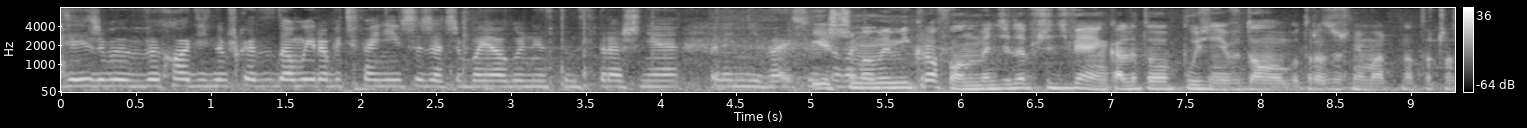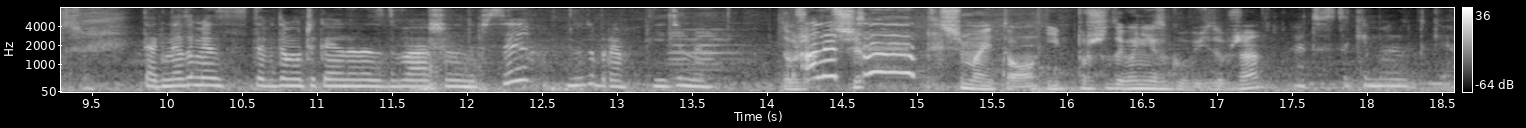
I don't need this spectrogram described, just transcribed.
gdzieś, żeby wychodzić na przykład z domu i robić fajniejsze rzeczy, bo ja ogólnie jestem strasznie leniwa. jeśli Jeszcze chodzi- mamy mikrofon, będzie lepszy dźwięk, ale to później w domu, bo teraz już nie ma na to czasu. Tak, natomiast w domu czekają na nas dwa szalone psy. No dobra, jedziemy. Dobrze, trzy- trzymaj to i proszę tego nie zgubić, dobrze? Ale to jest takie malutkie.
